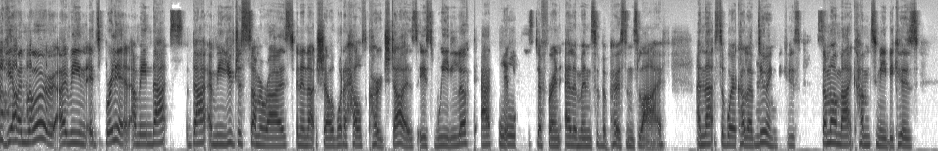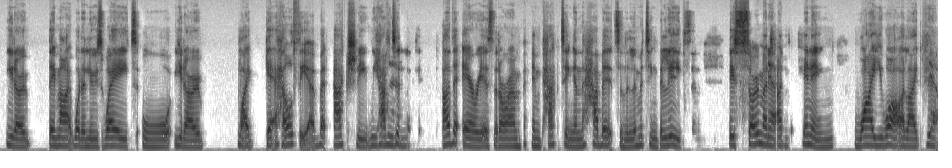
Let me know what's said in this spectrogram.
yeah, I know. I mean, it's brilliant. I mean, that's that. I mean, you've just summarized in a nutshell what a health coach does is we look at all these different elements of a person's life. And that's the work I love mm-hmm. doing because someone might come to me because, you know, they might want to lose weight or, you know, like get healthier. But actually, we have mm-hmm. to look at other areas that are um, impacting and the habits and the limiting beliefs. And there's so much yeah. underpinning why you are. Like, yeah.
